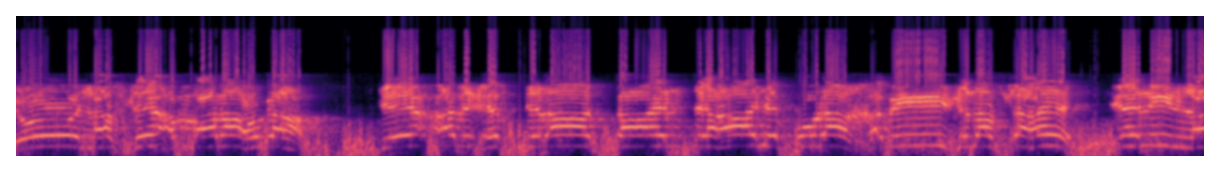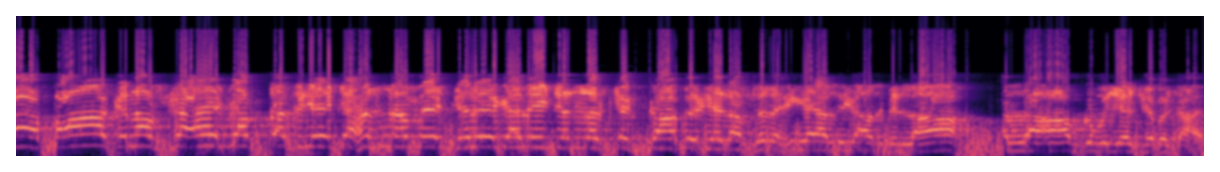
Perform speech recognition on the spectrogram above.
جو نفس امارہ ہوگا یہ ابتدا کا انتہا یہ پورا خبیص نفس ہے یعنی لاپاک نفس ہے، جب تک یہ جہنم میں چلے گا نہیں، جنت کے قابل یہ نفس نہیں ہے اللہ باللہ۔ اللہ آپ کو مجھے سے بچائے۔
